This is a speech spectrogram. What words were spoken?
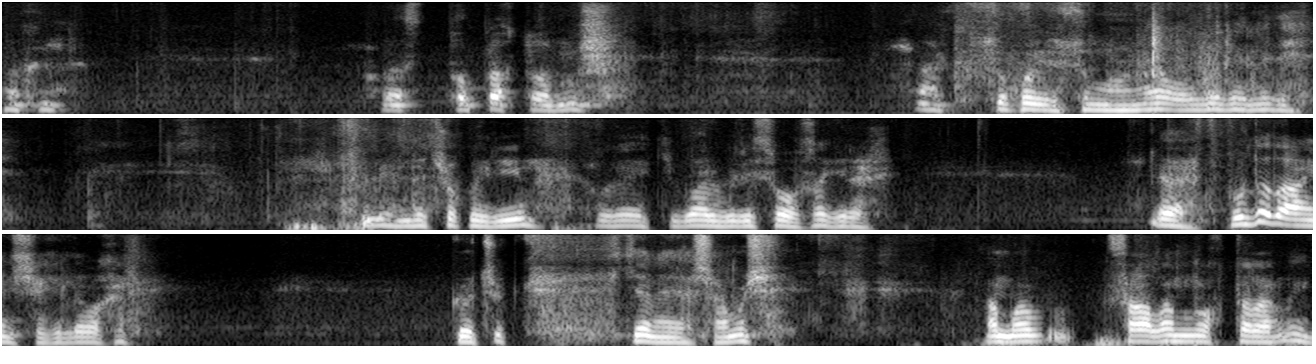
Bakın. Burası toprak dolmuş. Artık su kuyusu mu ne oldu belli değil. Ben de çok iyiyim. Buraya kibar birisi olsa girer. Evet. Burada da aynı şekilde bakın. Göçük gene yaşamış. Ama sağlam noktalarını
